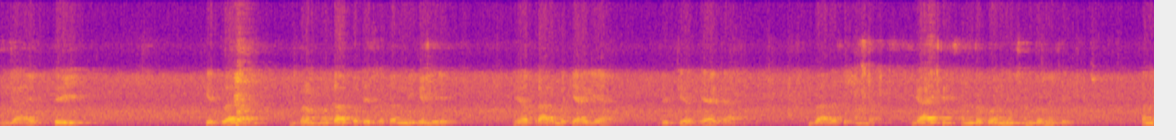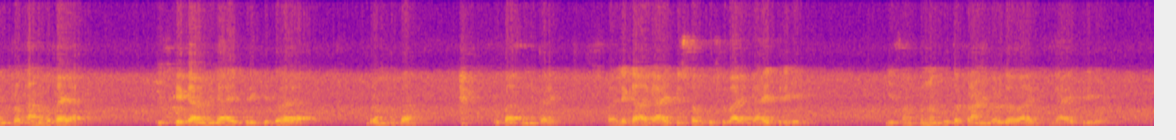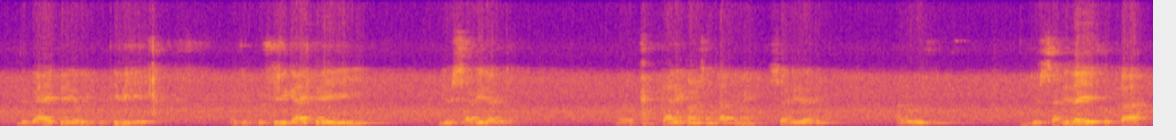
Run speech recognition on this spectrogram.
गायत्री के द्वारा ब्रह्म का उपदेश करने के लिए यह प्रारंभ किया गया तृतीय अध्याय का द्वादश खंड। गायत्री छंदों को अन्य छंदों में से हमें प्रधान बताया। इसके कारण गायत्री के द्वारा ब्रह्म का उपासना करें। पहले कहा गायत्री सब कुछ गायत्री है। ये संपूर्ण भूत प्राणी वर्ग गायत्री है। जो गायत्री है वही पृथ्वी है। और जो पृथ्वी गायत्री है, यही जो शरीर है। कार्यक्रम संघात में शरीर है। और जो शरीर है उसका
